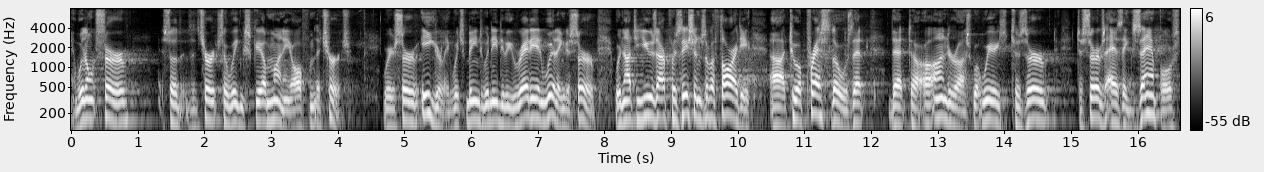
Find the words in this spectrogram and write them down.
and we don't serve so that the church so we can scale money off from the church. We're to serve eagerly, which means we need to be ready and willing to serve. We're not to use our positions of authority uh, to oppress those that, that uh, are under us, but we're to serve, to serve as examples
